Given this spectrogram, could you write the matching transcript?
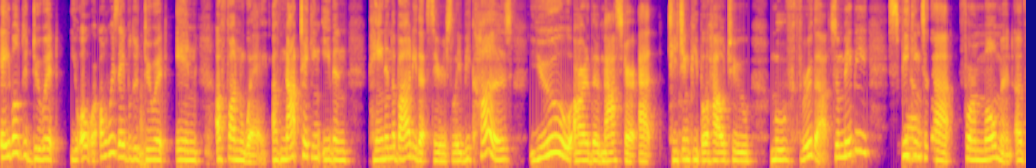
able to do it. You are always able to do it in a fun way of not taking even pain in the body that seriously because you are the master at teaching people how to move through that. So maybe speaking yeah. to that for a moment of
